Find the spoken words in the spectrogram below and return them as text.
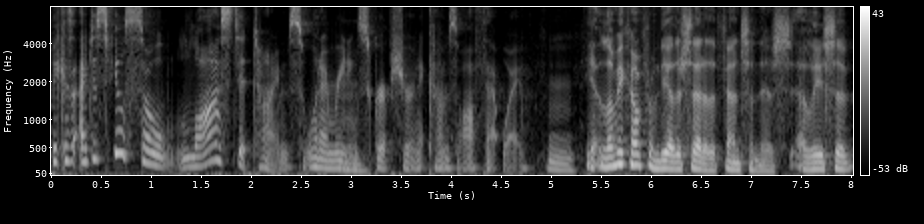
because I just feel so lost at times when I'm reading mm. scripture and it comes off that way. Hmm. Yeah, let me come from the other side of the fence in this. Elisa,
